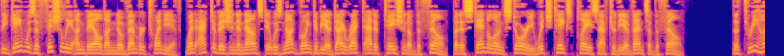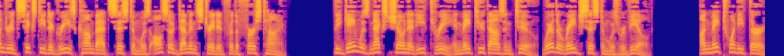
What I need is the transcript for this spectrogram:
The game was officially unveiled on November 20, when Activision announced it was not going to be a direct adaptation of the film, but a standalone story which takes place after the events of the film. The 360 degrees combat system was also demonstrated for the first time. The game was next shown at E3 in May 2002, where the Rage system was revealed. On May 23,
